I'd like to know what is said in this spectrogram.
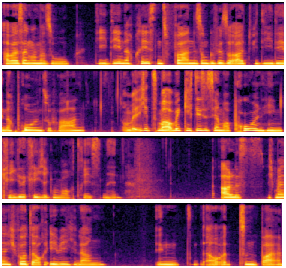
Aber sagen wir mal so, die Idee nach Dresden zu fahren ist ungefähr so alt wie die Idee nach Polen zu fahren. Und wenn ich jetzt mal wirklich dieses Jahr mal Polen hinkriege, dann kriege ich irgendwann mal auch Dresden hin. Alles. Ich meine, ich wollte auch ewig lang in, zum ba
